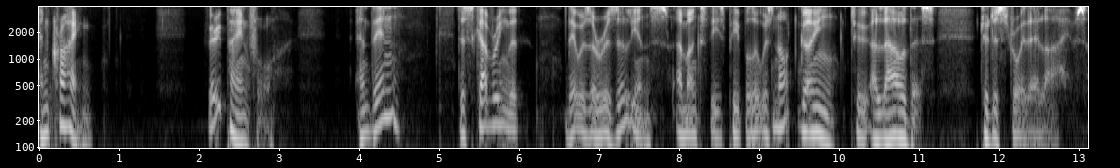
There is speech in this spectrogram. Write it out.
And crying. Very painful. And then discovering that there was a resilience amongst these people that was not going to allow this to destroy their lives.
